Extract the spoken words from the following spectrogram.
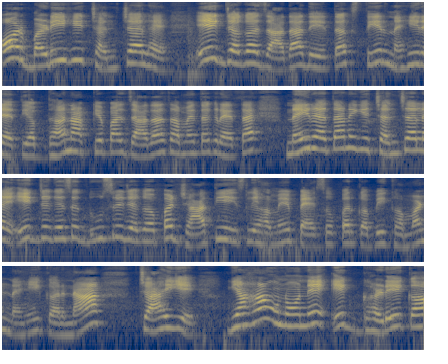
और बड़ी ही चंचल है। एक जगह ज़्यादा देर तक स्थिर नहीं रहती। अब धन आपके पास ज़्यादा समय तक रहता है, नहीं रहता ना, ये चंचल है। एक जगह से दूसरी जगह पर जाती है, इसलिए हमें पैसों पर कभी घमंड नहीं करना चाहिए। यहाँ उन्होंने एक घड़े का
